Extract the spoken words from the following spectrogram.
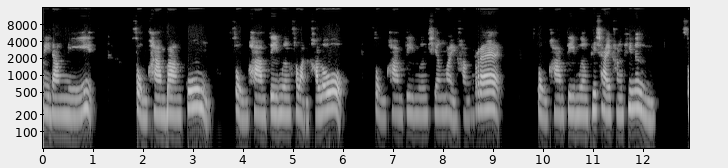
มีดังนี้ สงครามบางกุ้ง สงครามตีเมืองสวรรคโลก สงครามตีเมืองเชียงใหม่ครั้งแรก สงครามตีเมืองพิชัยครั้งที่หนึ่ง ส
